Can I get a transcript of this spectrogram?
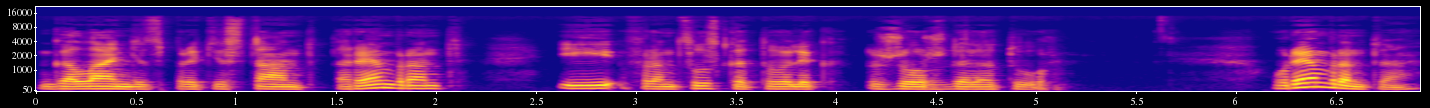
голландец-протестант Рембрандт и француз-католик Жорж де Латур. У Рембрандта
